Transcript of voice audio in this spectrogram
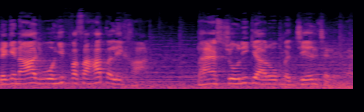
लेकिन आज वही फसाहत अली खान, भैंस चोरी के आरोप में जेल चले गए।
